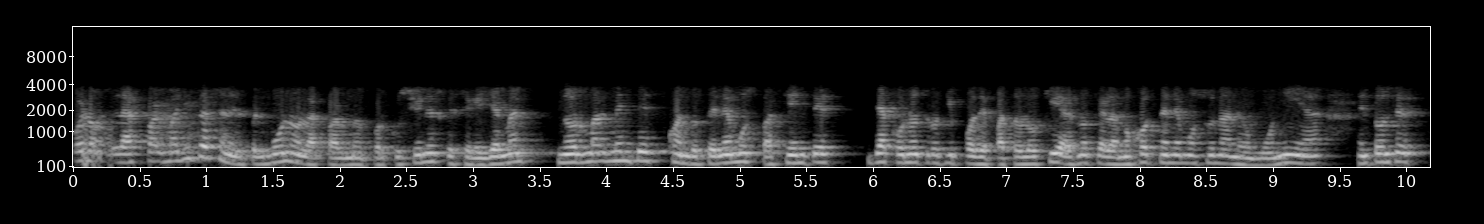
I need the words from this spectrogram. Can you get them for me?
Bueno, las palmaditas en el pulmón o las palmopercusiones que se le llaman, normalmente es cuando tenemos pacientes ya con otro tipo de patologías, ¿no? Que a lo mejor tenemos una neumonía, entonces,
